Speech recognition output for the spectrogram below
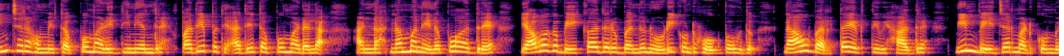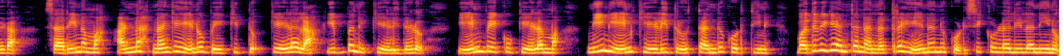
ಇಂಚರ ಒಮ್ಮೆ ತಪ್ಪು ಮಾಡಿದ್ದೀನಿ ಅಂದರೆ ಪದೇ ಪದೇ ಅದೇ ತಪ್ಪು ಮಾಡಲ್ಲ. ಅಣ್ಣ, ನಮ್ಮ ನೆನಪು ಆದರೆ ಯಾವಾಗ ಬೇಕಾದರೂ ಬಂದು ನೋಡಿಕೊಂಡು ಹೋಗಬಹುದು. ನಾವು ಬರ್ತಾ ಇರ್ತೀವಿ, ಆದರೆ ನೀನು ಬೇಜಾರು ಮಾಡ್ಕೊಂಬೇಡ. ಸರಿನಮ್ಮ ಅಣ್ಣ ನನಗೆ ಏನೋ ಬೇಕಿತ್ತು, ಕೇಳಲ್ಲ, ಇಬ್ಬನಿ ಕೇಳಿದಳು. ಏನು ಬೇಕು ಕೇಳಮ್ಮ, ನೀನು ಏನು ಕೇಳಿದ್ರು ತಂದು ಕೊಡ್ತೀನಿ. ಮದುವೆಗೆ ಅಂತ ನನ್ನ ಹತ್ರ ಏನನ್ನು ಕೊಡಿಸಿಕೊಳ್ಳಲಿಲ್ಲ ನೀನು.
